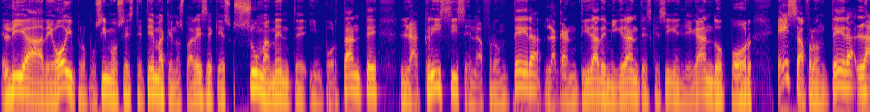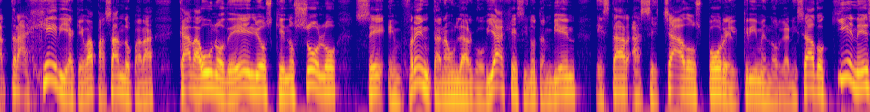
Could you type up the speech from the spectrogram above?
El día de hoy propusimos este tema que nos parece que es sumamente importante, la crisis en la frontera, la cantidad de migrantes que siguen llegando por esa frontera, la tragedia que va pasando para cada uno de ellos que no solo se enfrentan a un largo viaje, sino también estar acechados por el crimen organizado, quienes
